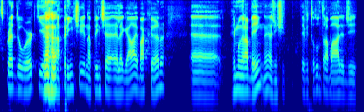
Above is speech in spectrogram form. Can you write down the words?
Spread the word, que é Aham. na print, na print é, é legal, é bacana, é, remunerar bem, né? A gente teve todo um trabalho de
